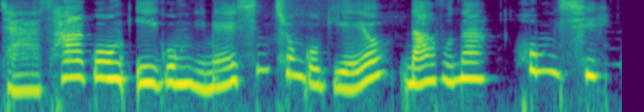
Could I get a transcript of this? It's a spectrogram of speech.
자 4020님의 신청곡이에요. 나훈아 홍시.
